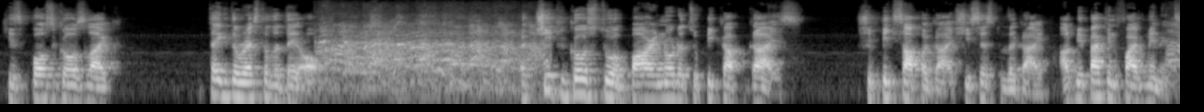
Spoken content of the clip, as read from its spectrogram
His boss goes like, take the rest of the day off. A chick goes to a bar in order to pick up guys. She picks up a guy. She says to the guy, I'll be back in five minutes.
